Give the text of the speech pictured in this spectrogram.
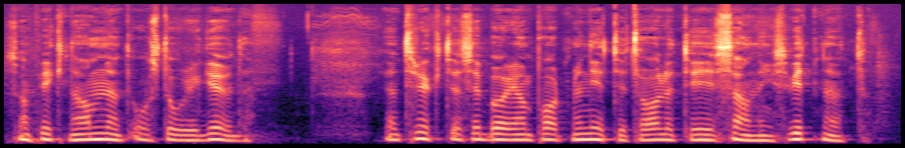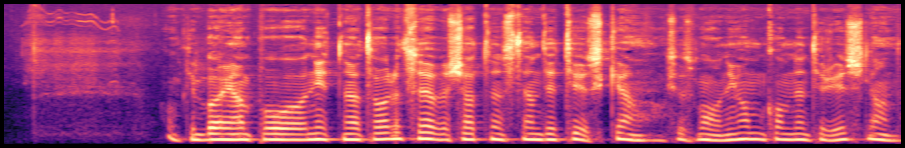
som fick namnet O store Gud. Den trycktes i början på 1890-talet i Sanningsvittnet. Och I början på 1900-talet översattes den till tyska och så småningom kom den till Ryssland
